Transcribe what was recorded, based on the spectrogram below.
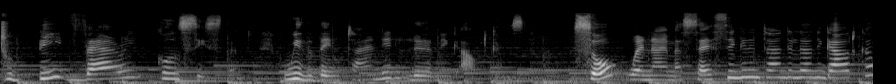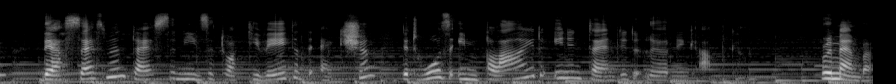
to be very consistent with the intended learning outcomes. So, when I'm assessing an intended learning outcome, the assessment test needs to activate the action that was implied in intended learning outcome. Remember,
